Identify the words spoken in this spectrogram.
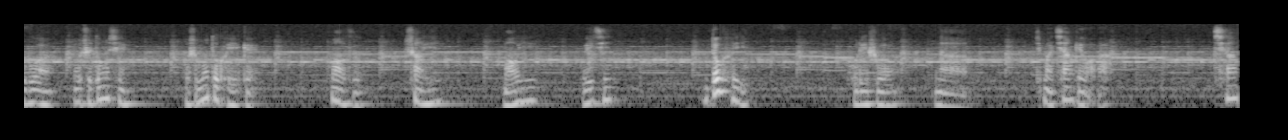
不过要吃东西，我什么都可以给。”帽子、上衣、毛衣、围巾，你都可以。狐狸说：“那，请把枪给我吧。”枪，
